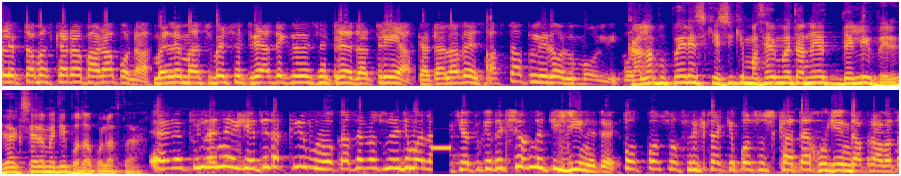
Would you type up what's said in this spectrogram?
λεπτά μας κάνα παράπονα. Με λέμε μας είπες σε 30 και δεν σε 33. Καταλαβέ. Αυτά πληρώνουμε όλοι. Καλά που παίρνει και εσύ και μαθαίνουμε τα νέα του delivery. Δεν ξέραμε τίποτα από όλα αυτά. Ε, ρε φίλε, ναι, γιατί τα κρύβουν; Ο καθένας σου λέει τη μαλακία του και δεν ξέρουν τι γίνεται. Πο- πόσο φρικτά και πόσο σκατά έχουν γίνει τα πράγματα.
